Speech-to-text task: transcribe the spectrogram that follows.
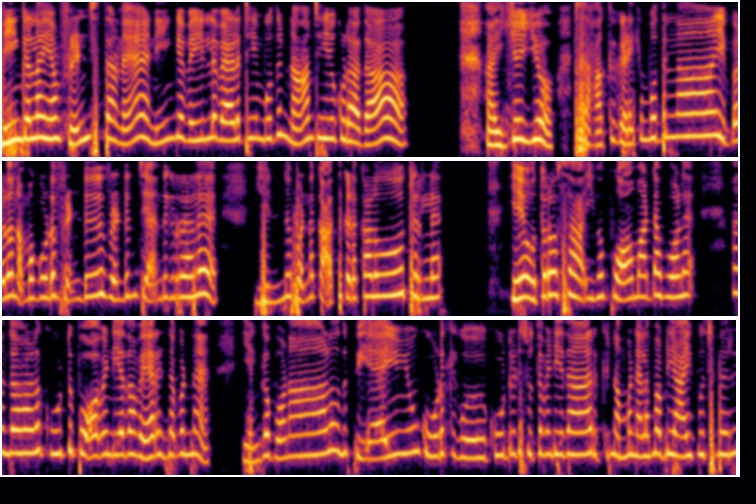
நீங்கெல்லாம் என் ஃப்ரெண்ட்ஸ் தானே? நீங்க வெயில்ல வேலை செய்யும் போது நான் செய்யக்கூடாதா? ஐயையோ சாக்கு கிடைக்கும் போதெல்லாம் இவ்வளவு நம்ம கூட ஃப்ரெண்டு ஃப்ரெண்டுன்னு சேர்ந்துக்கிறாள. என்ன பண்ண காத்து கிடக்காளோ தெரியல. ஏ உத்தரோசா இவன் போக மாட்டா போல. அந்த ஆளை கூட்டு போக வேண்டியதான். வேற என்ன பண்ண? எங்க போனாலும் அந்த பேயையும் கூட கூட்டிட்டு சுத்த வேண்டியதா இருக்கு. நம்ம நிலைமை அப்படி ஆயிப்போச்சு பாரு.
